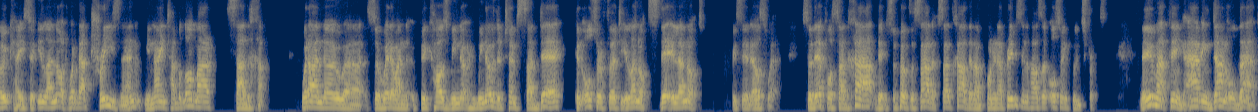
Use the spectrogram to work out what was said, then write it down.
Okay, so ilanot, what about trees then? Minayin tamalomar sadcha. What I know, uh, so where do I know? Because we know we know the term sadeh can also refer to ilanot, sde ilanot. We see it elsewhere. So therefore, sadcha, the superfluous sadcha, sadcha that I pointed out previously in the past, also includes trees. Now you might think, having done all that,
